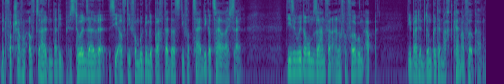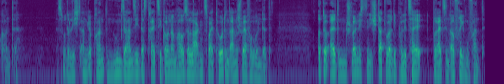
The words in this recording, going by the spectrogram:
mit Fortschaffen aufzuhalten, da die Pistolensalve sie auf die Vermutung gebracht hat, dass die Verteidiger zahlreich seien. Diese wiederum sahen von einer Verfolgung ab, die bei dem Dunkel der Nacht keinen Erfolg haben konnte. Es wurde Licht angebrannt, und nun sahen sie, dass drei Zigeuner im Hause lagen, zwei tot und einer schwer verwundet. Otto eilte nun schleunigst in die Stadt, wo er die Polizei bereits in Aufregung fand.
